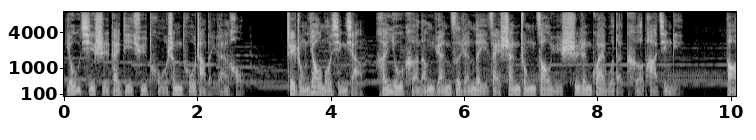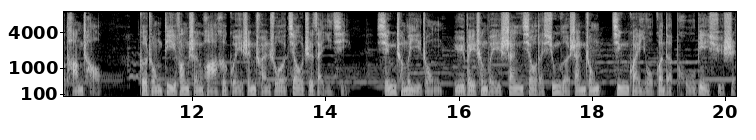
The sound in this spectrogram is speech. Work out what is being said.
尤其是该地区土生土长的猿猴。这种妖魔形象很有可能源自人类在山中遭遇食人怪物的可怕经历。到唐朝，各种地方神话和鬼神传说交织在一起，形成了一种与被称为山魈的凶恶山中精怪有关的普遍叙事。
